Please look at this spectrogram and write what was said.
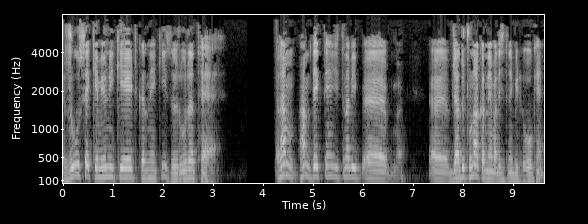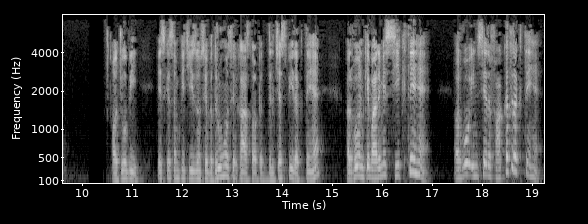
रूह से कम्युनिकेट करने की ज़रूरत है। और हम हम देखते हैं जितना भी जादू टूना करने वाले जितने भी लोग हैं और जो भी इस किस्म की चीज़ों से, बदरूहों से खासतौर पर दिलचस्पी रखते हैं और वो उनके बारे में सीखते हैं और वो इनसे रफाकत रखते हैं।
